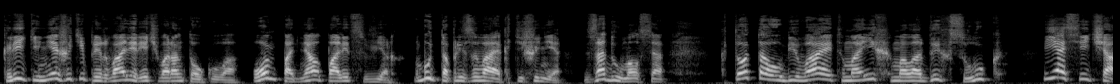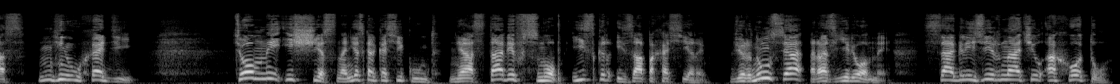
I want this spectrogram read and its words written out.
Крики нежити прервали речь Варантокула. Он поднял палец вверх, будто призывая к тишине. Задумался. Кто-то убивает моих молодых слуг. Я сейчас. Не уходи. Темный исчез на несколько секунд, не оставив сноп искр и запаха серы. Вернулся разъяренный. Саглизир начал охоту.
